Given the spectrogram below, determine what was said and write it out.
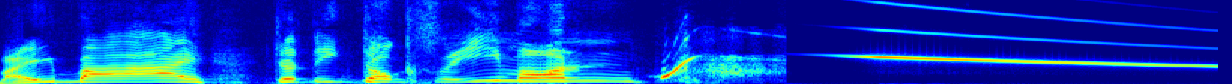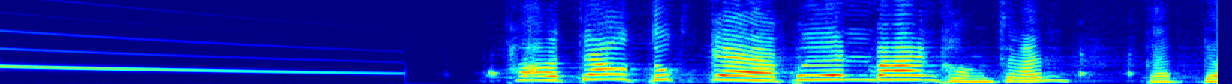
บายบายเจ้าติงจกสีมนพอเจ้าตุ๊กแกเพื่อนบ้านของฉัน กระโด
